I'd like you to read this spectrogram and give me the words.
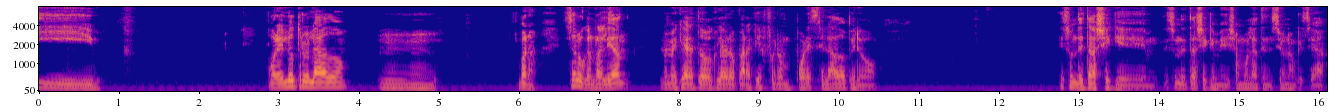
Y por el otro lado, mmm, bueno, es algo que en realidad no me queda todo claro para qué fueron por ese lado, pero es un detalle que es un detalle que me llamó la atención aunque sea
